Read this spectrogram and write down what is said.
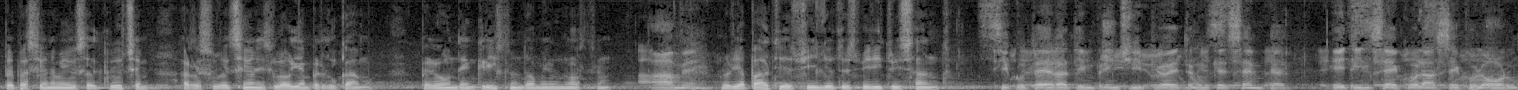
per passione meius ad crucem, a resurrectionis gloriam perducamo, per onde in Christum Dominum nostrum. Amen. Gloria Patri et et Spiritui Sancto. Sicut erat in principio et nunc et semper, et in saecula saeculorum.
